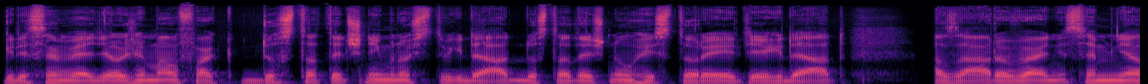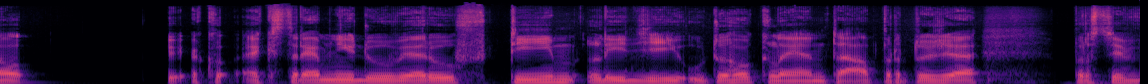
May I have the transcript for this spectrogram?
kdy jsem věděl, že mám fakt dostatečné množství dát, dostatečnou historii těch dát a zároveň jsem měl jako extrémní důvěru v tým lidí u toho klienta, protože prostě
